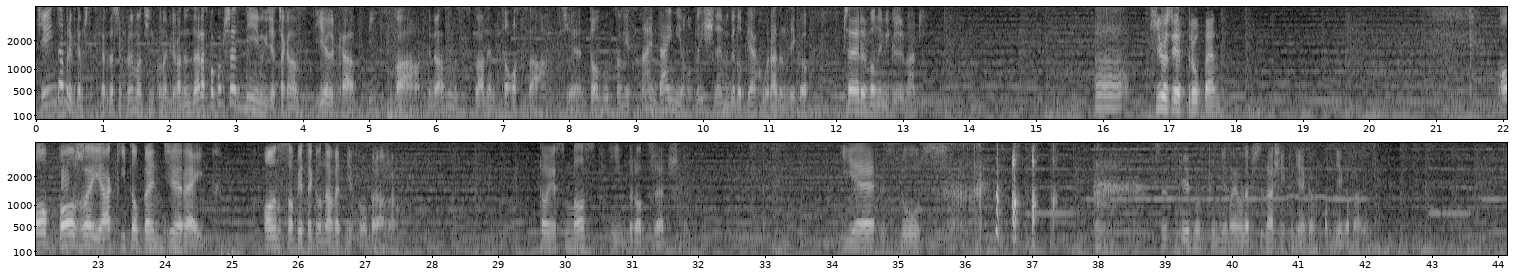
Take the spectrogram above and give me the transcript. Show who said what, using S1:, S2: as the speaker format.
S1: Dzień dobry, witam wszystkich serdecznie w kolejnym odcinku nagrywanym zaraz po poprzednim, gdzie czeka nas wielka bitwa, tym razem z klanem Tosa, gdzie dowódcą jest Saim Daimyo, wyślemy go do piachu razem z jego czerwonymi grzywami. Już jest trupem. O Boże, jaki to będzie rape. On sobie tego nawet nie wyobraża. To jest most i brod rzeczny. Jezus. Wszystkie jednostki u mnie mają lepszy zasięg u niego, od niego prawie.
